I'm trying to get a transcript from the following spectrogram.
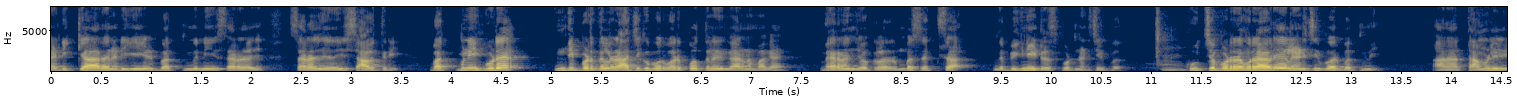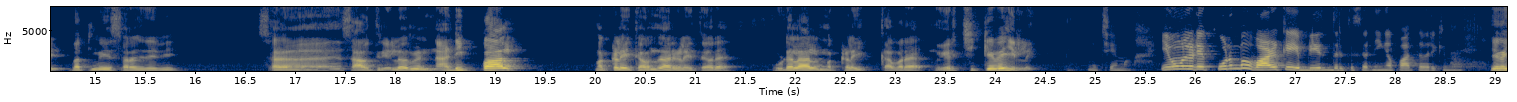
நடிக்காத நடிகைகள் பத்மினி சர சரோஜாதேவி சாவித்திரி. பத்மினி கூட ஹிந்தி படத்தில் ராஜ்கபூர் வற்புறுத்தினது காரணமாக மேராஞ்சோக்கில் ரொம்ப செக்ஸாக இந்த பிகினி ட்ரெஸ் போட்டு நடிச்சிருப்பார். கூச்சப்படுறவராகவே நடிச்சிருப்பார் பத்மினி. ஆனால் தமிழில் பத்மினி சரோஜாதேவி சாவித்திரி எல்லோருமே நடிப்பால் மக்களை கவர்ந்தார்களே தவிர உடலால் மக்களை கவர முயற்சிக்கவே இல்லை. நிச்சயமா. இவங்களுடைய குடும்ப வாழ்க்கை எப்படி இருந்திருக்கு சார் நீங்க பார்த்த வரைக்கும்? ஏங்க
